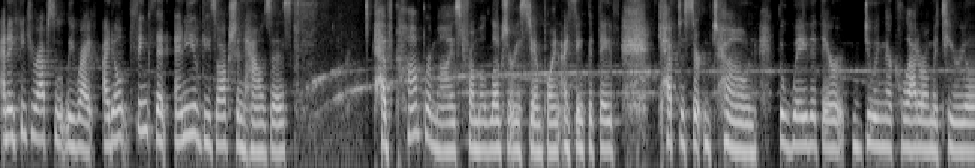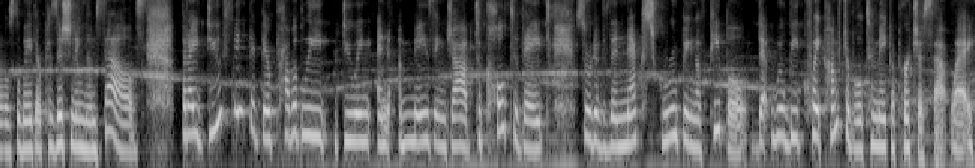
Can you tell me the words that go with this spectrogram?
And I think you're absolutely right. I don't think that any of these auction houses have compromised from a luxury standpoint. I think that they've kept a certain tone, the way that they're doing their collateral materials, the way they're positioning themselves. But I do think that they're probably doing an amazing job to cultivate sort of the next grouping of people that will be quite comfortable to make a purchase that way.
